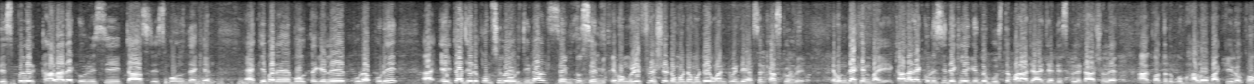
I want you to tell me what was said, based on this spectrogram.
ডিসপ্লের কালার অ্যাকুরেসি টাচ রেসপন্স দেখেন। একেবারে বলতে গেলে পুরাপুরি এইটা যেরকম ছিল অরিজিনাল সেম টু সেম এবং রিফ্রেশ রেটও মোটামুটি ওয়ান টোয়েন্টি হার্সের কাজ করবে। এবং দেখেন ভাই কালার অ্যাকুরেসি দেখলেই কিন্তু বুঝতে পারা যায় যে ডিসপ্লেটা আসলে কতটুকু ভালো বা কী রকম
